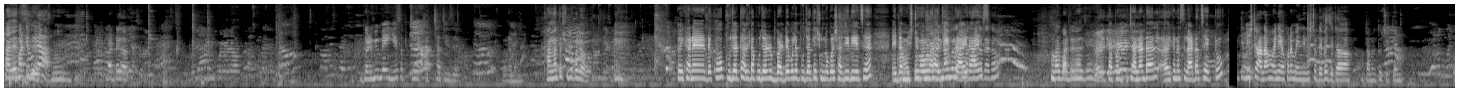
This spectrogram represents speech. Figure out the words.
সাজিয়ে দিছি যে। गर्मी में ये सबसे अच्छा चीज़ है খানা তো শুরু করো তো এখানে দেখো পূজার থালটা পূজার বার্থডে বলে পূজাকে সুন্দর করে সাজিয়ে দিয়েছে। এটা মিষ্টি কুমড়ো ভাজি ফ্রাইড রাইস আমার বার্থডে তারপর চানা ডাল এখানে স্যালাড আছে একটু। জিনিসটা আনা হয়নি ওখানে মেন জিনিসটা দেবে যেটা জানো তো চিকেন তো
